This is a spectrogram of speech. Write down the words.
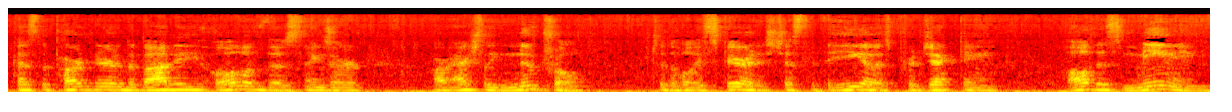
because the partner, the body, all of those things are are actually neutral to the Holy Spirit. It's just that the ego is projecting all this meaning,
